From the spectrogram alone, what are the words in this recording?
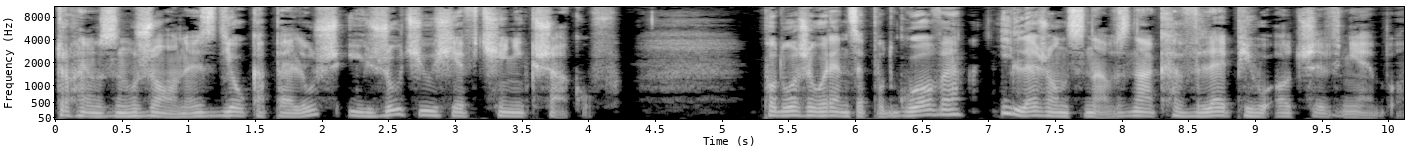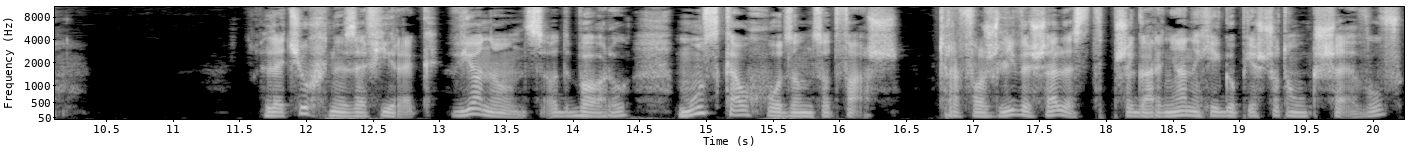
trochę znużony, zdjął kapelusz i rzucił się w cieni krzaków. Podłożył ręce pod głowę i leżąc na wznak wlepił oczy w niebo. Leciuchny zefirek, wionąc od boru, muskał chłodząco twarz. Trwożliwy szelest przegarnianych jego pieszczotą krzewów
